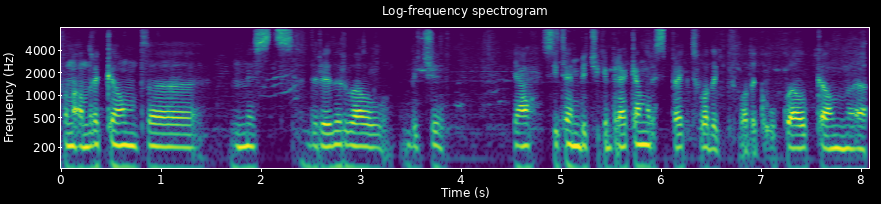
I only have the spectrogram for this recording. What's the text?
Van de andere kant eh, mist de ridder wel een beetje, ja, ziet hij een beetje gebrek aan respect, wat ik, wat ik ook wel kan, eh,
